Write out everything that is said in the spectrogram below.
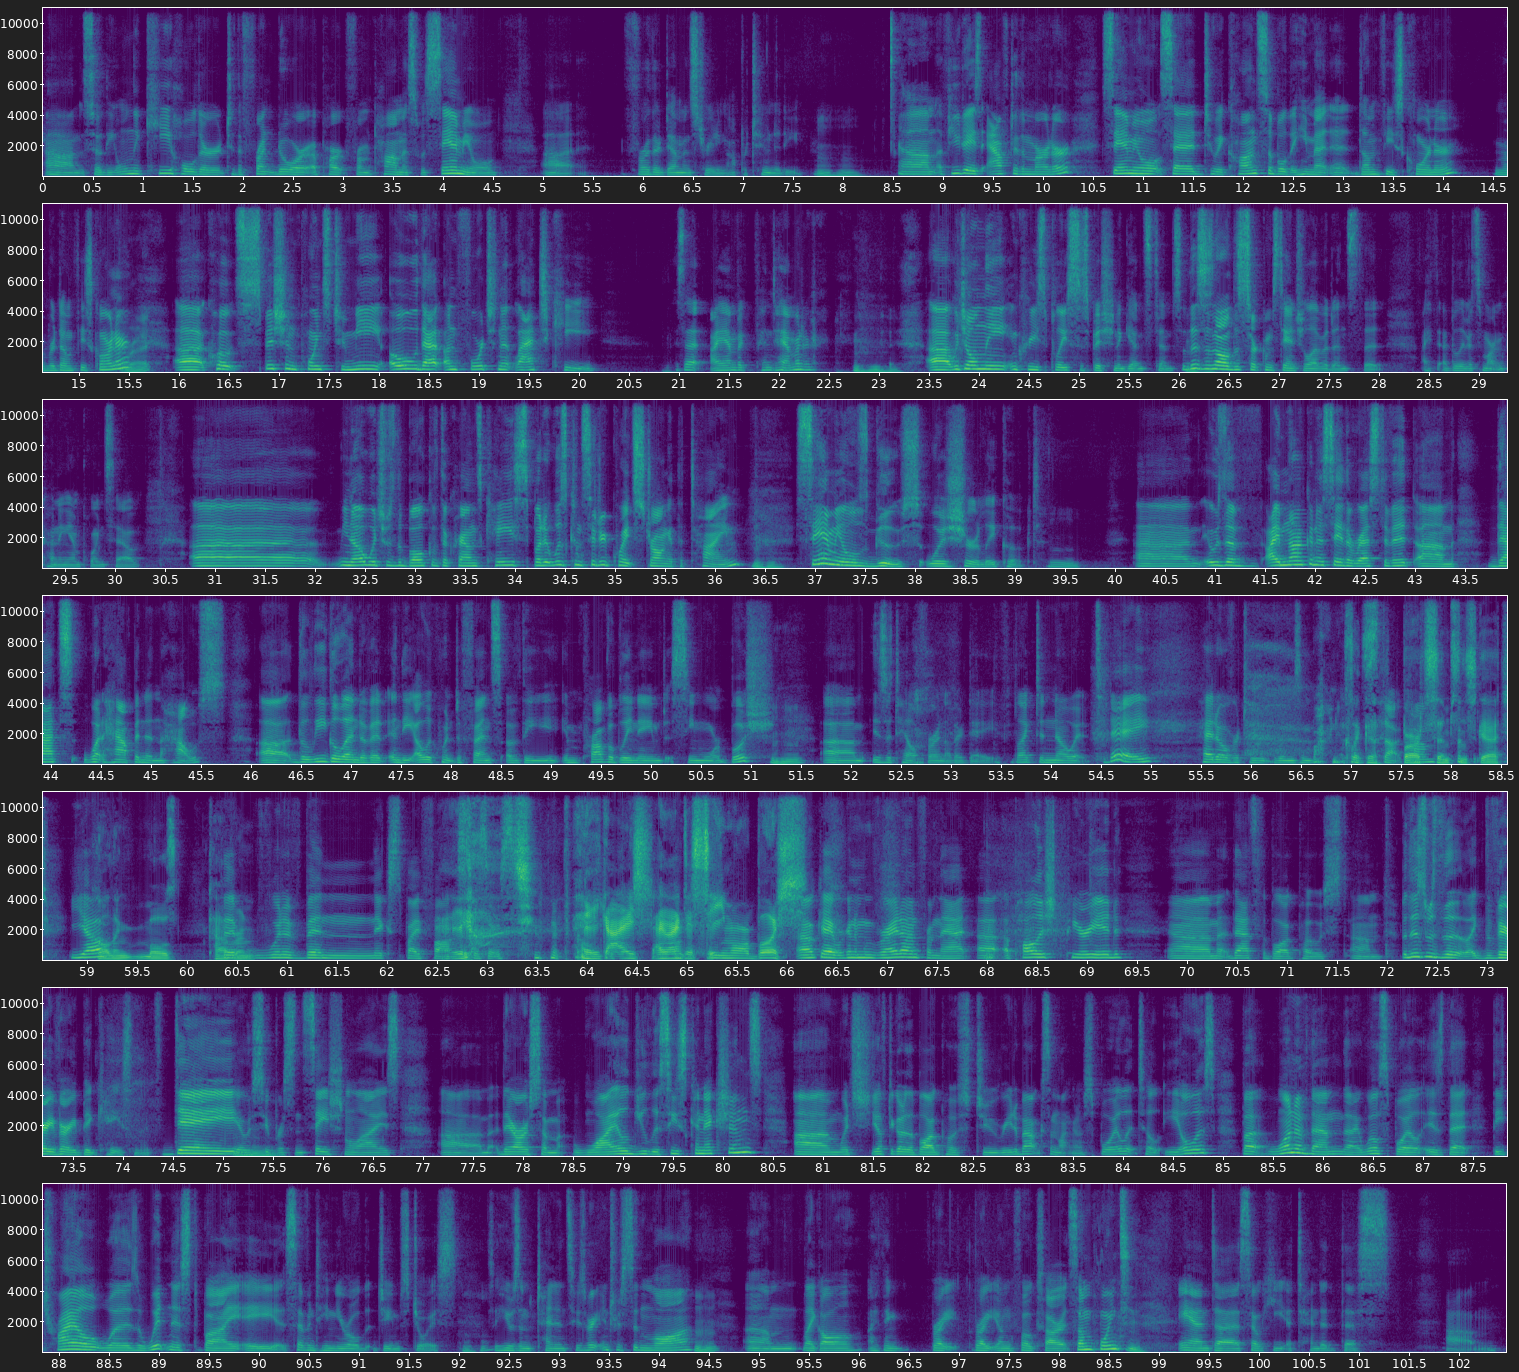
Um, so the only key holder to the front door, apart from Thomas, was Samuel, uh, further demonstrating opportunity. Um, a few days after the murder, Samuel said to a constable that he met at Dunphy's Corner. Remember Dunphy's Corner? Right. Uh, quote, suspicion points to me. Oh, that unfortunate latchkey. Is that iambic pentameter? uh, which only increased police suspicion against him. So this is all the circumstantial evidence that I, I believe it's Martin Cunningham points out. Uh, you know, which was the bulk of the Crown's case, but it was considered quite strong at the time. Samuel's goose was surely cooked. Um, it was a. I'm not going to say the rest of it. Um, that's what happened in the house. Uh, the legal end of it and the eloquent defense of the improbably named Seymour Bushe um, is a tale for another day. If you'd like to know it today, head over to blooms bloomsandbarnacles.com. Like a Bart Simpson sketch Yep. calling Moe's Tavern. That would have been nixed by Fox because it was too Hey guys, I want to see more Bush. Okay, we're gonna move right on from that. Uh, a polished period. Um, that's the blog post. Um, but this was the like the very very big case in its day. It was super sensationalized. Um, there are some wild Ulysses connections, um, which you have to go to the blog post to read about because I'm not going to spoil it till Aeolus. But one of them that I will spoil is that the trial was witnessed by a 17 year old James Joyce. So he was in attendance. He was very interested in law um, like all I think bright bright young folks are at some point. and uh, so he attended this um,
